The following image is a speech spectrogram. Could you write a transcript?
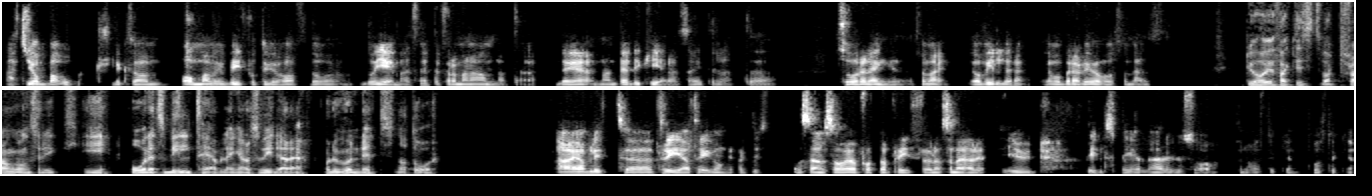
att jobba hårt. Liksom, om man vill bli fotograf då, då ger man sig inte förrän man har hamnat där. Det man dedikerar sig till att eh, så var det länge för mig. Jag ville det. Jag var beredd att göra vad som helst. Du har ju faktiskt varit framgångsrik i årets bildtävlingar och så vidare. Har du vunnit något år? Ja, jag har blivit eh, trea tre gånger faktiskt. Och sen så har jag fått något pris för en sån här ljudbildspel här i USA. För några stycken, två stycken.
